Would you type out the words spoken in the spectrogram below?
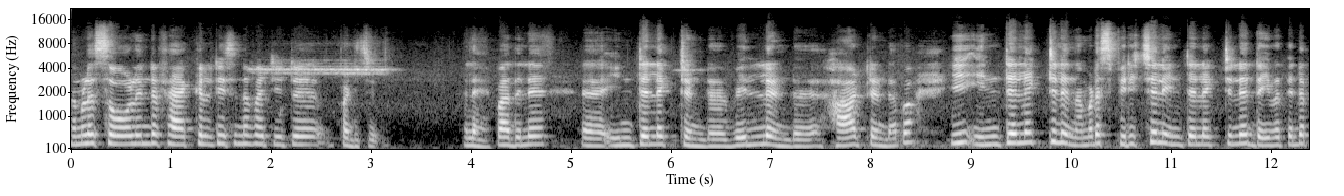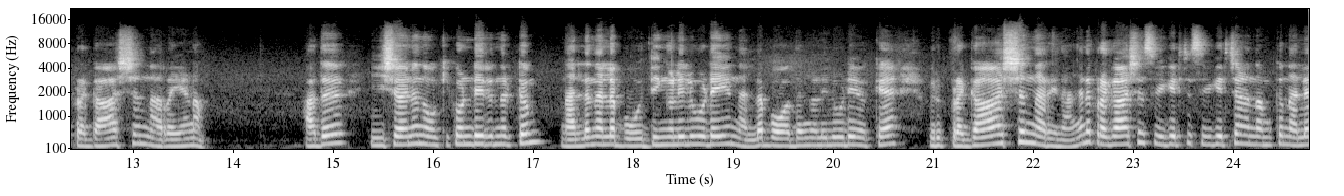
നമ്മൾ സോളിന്റെ ഫാക്കൽറ്റീസിനെ പറ്റിയിട്ട് പഠിച്ചു. അല്ലേ? അപ്പം അതിൽ ഇന്റലക്റ്റ് ഉണ്ട് വില്ലുണ്ട് ഹാർട്ട് ഉണ്ട്. അപ്പോൾ ഈ ഇന്റലക്റ്റിൽ നമ്മുടെ സ്പിരിച്വൽ ഇന്റലക്റ്റിൽ ദൈവത്തിന്റെ പ്രകാശം നിറയണം. അത് ഈശോനെ നോക്കിക്കൊണ്ടിരുന്നിട്ടും നല്ല നല്ല ബോധ്യങ്ങളിലൂടെയും നല്ല ബോധങ്ങളിലൂടെയും ഒക്കെ ഒരു പ്രകാശം നിറയണം. അങ്ങനെ പ്രകാശം സ്വീകരിച്ച് സ്വീകരിച്ചാണ് നമുക്ക് നല്ല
